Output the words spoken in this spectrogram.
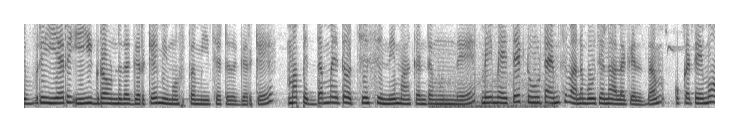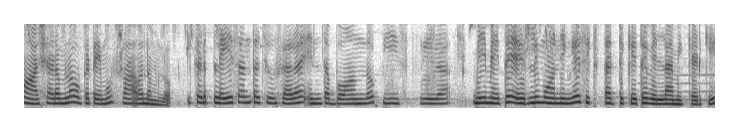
ఎవ్రీ ఇయర్ ఈ గ్రౌండ్ దగ్గరకే మేము వస్తాం ఈ చెట్టు దగ్గరకే. మా పెద్దమ్మ అయితే వచ్చేసింది మాకంటే ముందే. మేమైతే టూ టైమ్స్ వనభోజనాలకు వెళ్దాం వెళ్తాం. ఒకటేమో ఆషాఢంలో ఒకటేమో శ్రావణంలో. ఇక్కడ ప్లేస్ అంతా చూసారా? ఎంత బాగుందో పీస్ఫుల్గా మేమైతే ఎర్లీ మార్నింగే సిక్స్ థర్టీకి అయితే వెళ్ళాము ఇక్కడికి.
